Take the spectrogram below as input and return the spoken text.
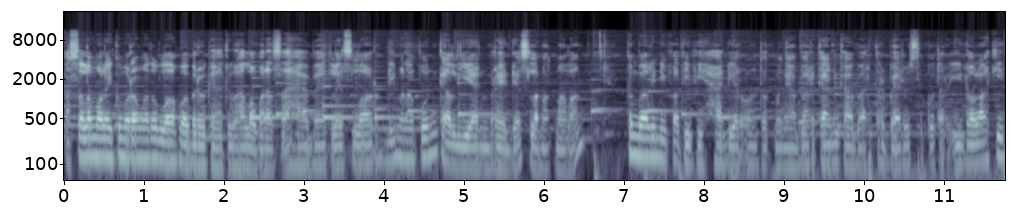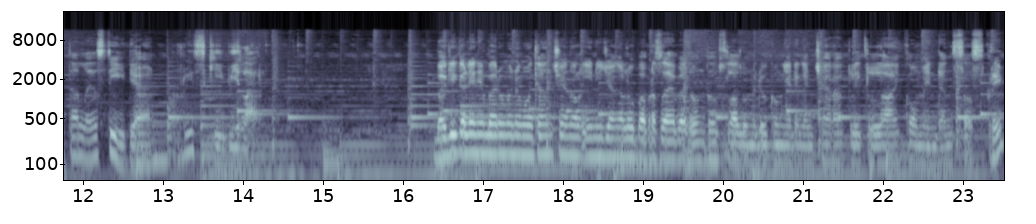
Assalamualaikum warahmatullahi wabarakatuh. Halo para sahabat Leslor Di mana pun kalian berada selamat malam. Kembali di TV hadir untuk mengabarkan kabar terbaru seputar idola kita Lesti dan Rizky Bilar. Bagi kalian yang baru menemukan channel ini, jangan lupa persahabat untuk selalu mendukungnya dengan cara klik like, komen, dan subscribe.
